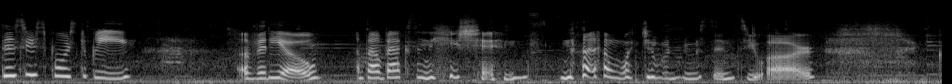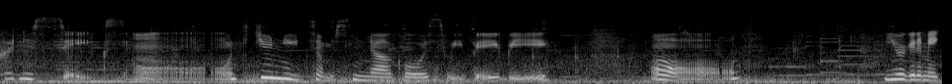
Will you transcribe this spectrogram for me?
This is supposed to be a video about vaccinations, not how much of a nuisance you are. Goodness sakes. Oh, you need some snuggles, sweet baby. Oh. You're gonna make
